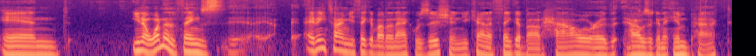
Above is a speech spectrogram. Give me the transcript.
and you know, one of the things, uh, anytime you think about an acquisition, you kind of think about how or the, how is it going to impact.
